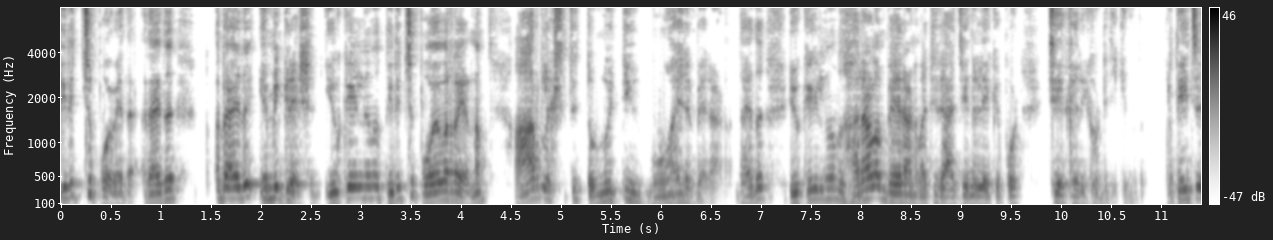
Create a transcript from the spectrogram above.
തിരിച്ചു പോയത് അതായത് അതായത് എമിഗ്രേഷൻ യു കെയിൽ നിന്ന് തിരിച്ചു പോയവരുടെ എണ്ണം ആറ് ലക്ഷത്തി തൊണ്ണൂറ്റി മൂവായിരം പേരാണ്. അതായത് യു കെയിൽ നിന്ന് ധാരാളം പേരാണ് മറ്റ് രാജ്യങ്ങളിലേക്ക് ഇപ്പോൾ ചേക്കേറിക്കൊണ്ടിരിക്കുന്നത്. പ്രത്യേകിച്ച്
